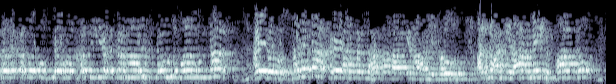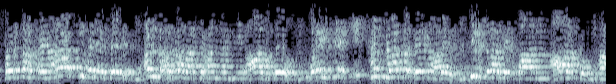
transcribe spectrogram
سڑک تو خبیت کرنا اس کو سڑکا خیرات اللہ تعالیٰ کے راہ میں کرو اللہ کی راہ میں انفاق کرو سڑکا خیرات کی وجہ سے اللہ تعالیٰ جہنم کی آگ کو ویسے ہی ٹھنڈا کر دیتا ہے جس طرح سے پانی آگ کو بجھا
